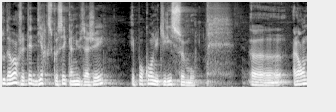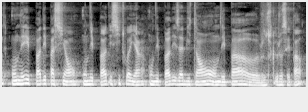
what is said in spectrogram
tout d'abord, je vais peut-être dire ce que c'est qu'un usager et pourquoi on utilise ce mot. Euh, alors, on n'est pas des patients, on n'est pas des citoyens, on n'est pas des habitants, on n'est pas, euh, je ne sais pas.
